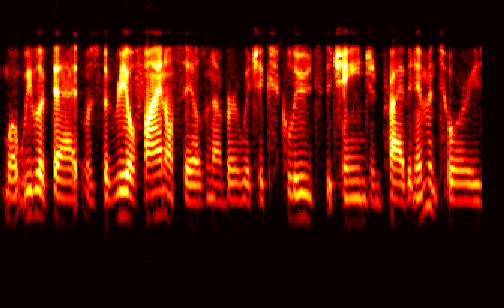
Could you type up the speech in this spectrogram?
what we looked at was the real final sales number, which excludes the change in private inventories.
